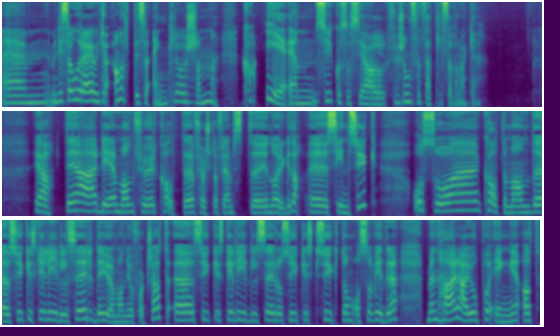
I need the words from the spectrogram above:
Eh, men disse ordene er jo ikke alltid så enkle å skjønne. Hva er en psykososial funksjonsnedsettelse for noe? Ja, det er det man før kalte først og fremst eh, i Norge, da, eh, sinnssyk. Og så eh, kalte man det psykiske lidelser, det gjør man jo fortsatt, psykiske lidelser og psykisk sykdom osv. Men her er jo poenget at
